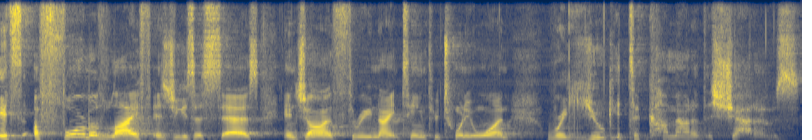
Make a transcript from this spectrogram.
It's a form of life, as Jesus says in John 3 19 through 21, where you get to come out of the shadows.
